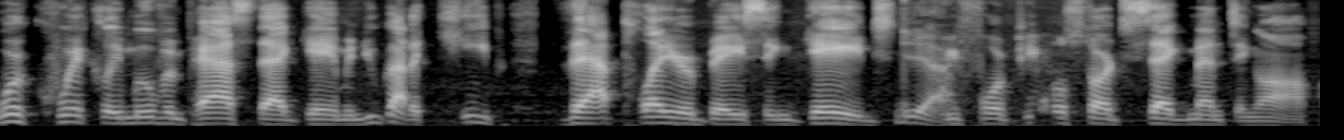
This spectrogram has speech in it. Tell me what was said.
we're quickly moving past that game. And you got to keep that player base engaged Yeah. before people start segmenting off.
